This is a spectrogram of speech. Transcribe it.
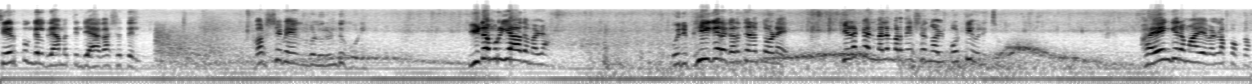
ചേർപ്പുങ്കൽ ഗ്രാമത്തിന്റെ ആകാശത്തിൽ വർഷമേഘങ്ങൾ ഉരുണ്ടുകൂടി. ഇടമുറിയാതെ മഴ. ഒരു ഭീകര ഗർജനത്തോടെ കിഴക്കൻ മലമ്പ്രദേശങ്ങൾ പൊട്ടിയൊലിച്ചു. ഭയങ്കരമായ വെള്ളപ്പൊക്കം.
